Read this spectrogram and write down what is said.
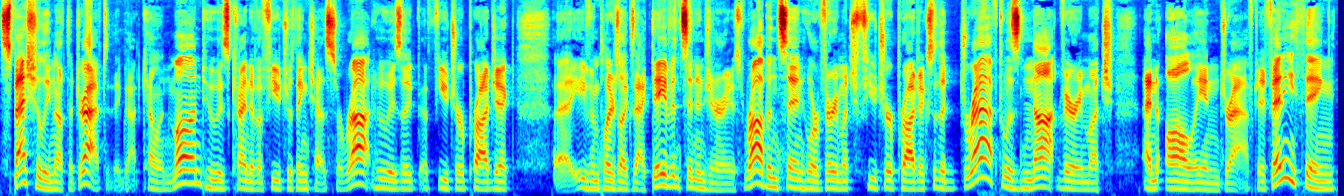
especially not the draft. They've got Kellen Mond, who is kind of a future thing, Chazz Surratt, who is a, a future project, uh, even players like Zach Davidson and Janarius Robinson, who are very much future projects. So the draft was not very much an all in draft. If anything,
